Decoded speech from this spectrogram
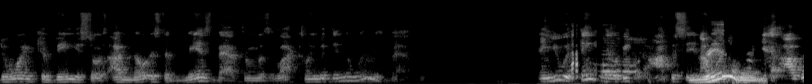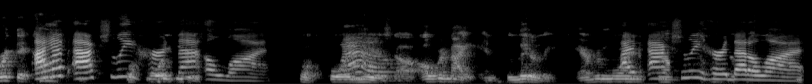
doing convenience stores, I've noticed the men's bathroom was a lot cleaner than the women's bathroom. And you would think that would be the opposite. Really? I worked, yeah, I worked at. I have actually heard that a lot. For four wow. years, dog, overnight, and literally every morning. I've actually heard that a lot.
